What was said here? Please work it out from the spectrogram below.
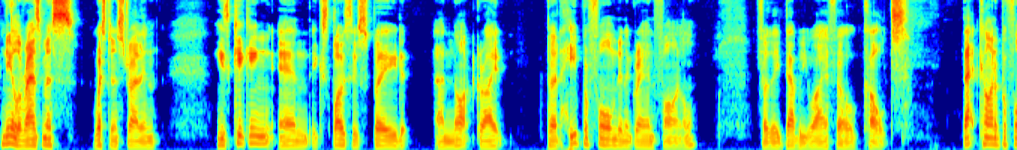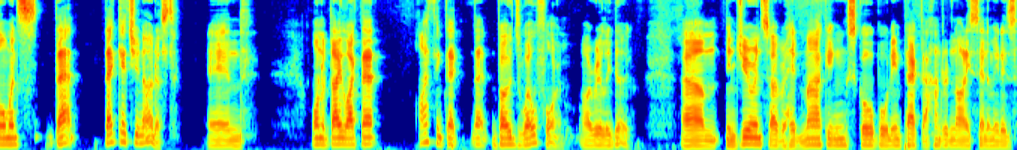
Neil Erasmus, Western Australian. His kicking and explosive speed are not great, but he performed in a grand final for the WAFL Colts. That kind of performance, that that gets you noticed. And on a day like that, I think that that bodes well for him. I really do. Um, endurance, overhead marking, scoreboard impact, 190 centimeters,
